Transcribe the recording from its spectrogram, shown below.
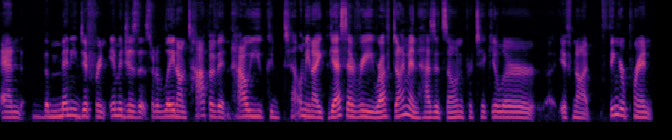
and the many different images that sort of laid on top of it and how you could tell. I mean, I guess every rough diamond has its own particular, if not fingerprint,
